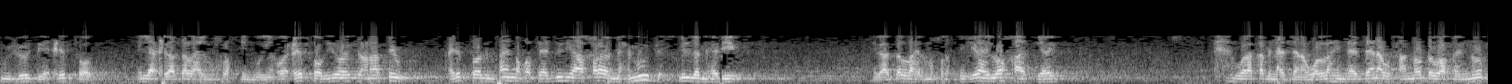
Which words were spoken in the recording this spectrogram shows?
كوي لودي عرفتوه إلا عباد الله المخلصين مويا يروح في عناطيو عرفتوض المحين نقطة الدنيا آخرة المحمود لله مهديم عباد الله المخلصين. إلهي الله يلي ولقد نادنا والله نادنا وحنور دواقع نوح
